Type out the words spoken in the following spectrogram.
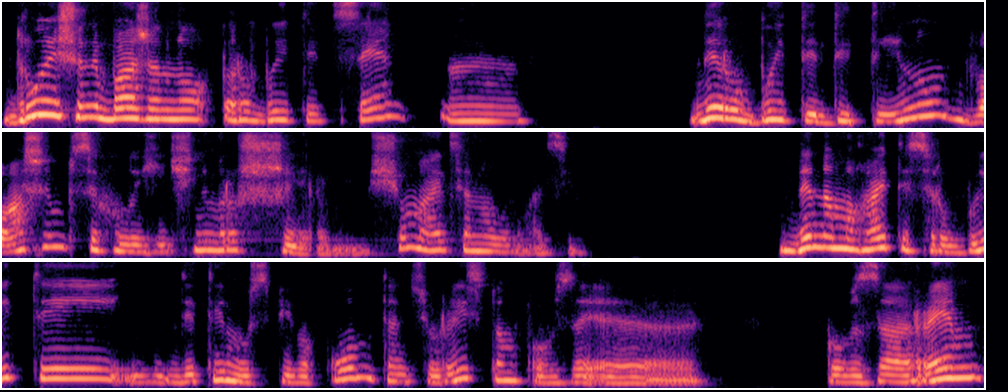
Друге, що не бажано робити, це не робити дитину вашим психологічним розширенням. Що мається на увазі? Не намагайтесь робити дитину співаком, танцюристом, ковзе- е, ковзарем,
